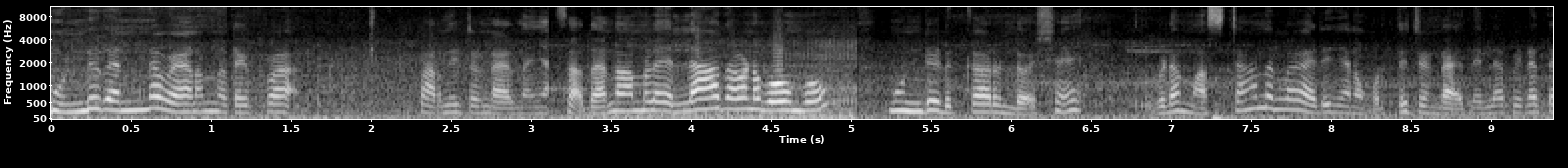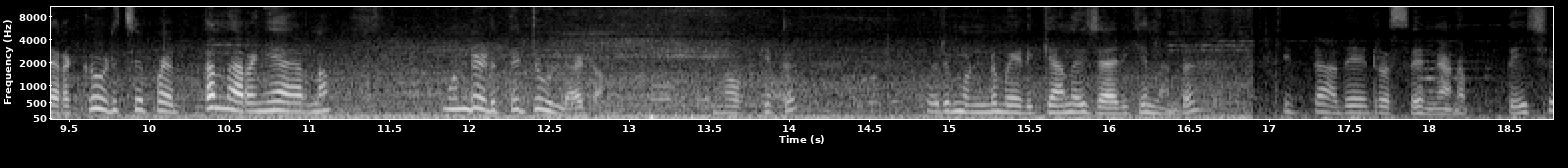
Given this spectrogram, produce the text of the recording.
മുണ്ട് തന്നെ വേണം എന്നൊക്കെ ഇപ്പം പറഞ്ഞിട്ടുണ്ടായിരുന്നു ഞാൻ. സാധാരണ നമ്മൾ എല്ലാ തവണ പോകുമ്പോൾ മുണ്ട് എടുക്കാറുണ്ട്. പക്ഷേ ഇവിടെ മസ്റ്റാന്നുള്ള കാര്യം ഞാൻ ഓർത്തിട്ടുണ്ടായിരുന്നില്ല. പിന്നെ തിരക്ക് പിടിച്ച് പെട്ടെന്ന് ഇറങ്ങിയ കാരണം മുണ്ട് എടുത്തിട്ടുമില്ല കേട്ടോ. നോക്കിയിട്ട് ഒരു മുണ്ട് മേടിക്കാമെന്ന് വിചാരിക്കുന്നുണ്ട്. ഇട്ട അതേ ഡ്രസ്സ് തന്നെയാണ്. പ്രത്യേകിച്ച്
